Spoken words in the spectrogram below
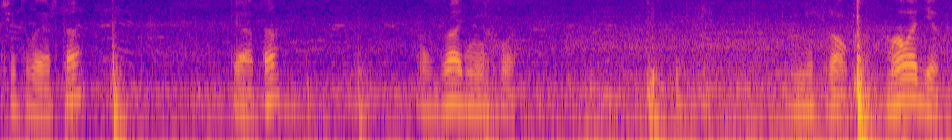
четверта, п'ята, задній ход. Нейтралка. Молодець.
